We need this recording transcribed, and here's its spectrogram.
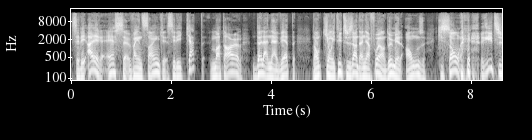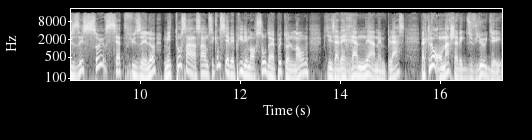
C'est les RS-25, c'est les quatre moteurs de la navette. Donc, qui ont été utilisés la dernière fois en 2011, qui sont réutilisés sur cette fusée-là, mais tous ensemble. C'est comme s'ils avaient pris des morceaux d'un peu tout le monde, puis ils les avaient ramenés à la même place. Fait que là, on marche avec du vieux gear.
